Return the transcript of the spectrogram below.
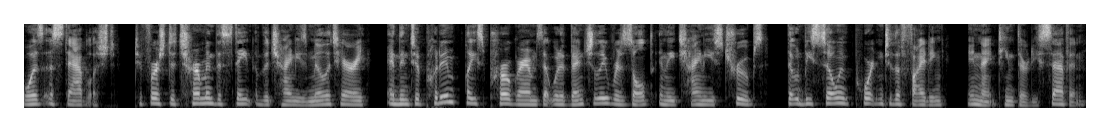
was established to first determine the state of the Chinese military and then to put in place programs that would eventually result in the Chinese troops that would be so important to the fighting in 1937.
